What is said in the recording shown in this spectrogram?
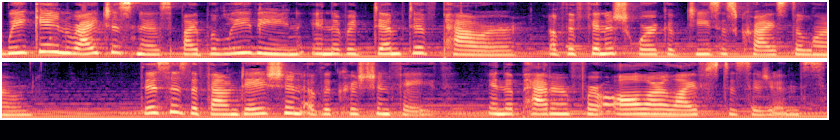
We gain righteousness by believing in the redemptive power of the finished work of Jesus Christ alone. This is the foundation of the Christian faith and the pattern for all our life's decisions.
